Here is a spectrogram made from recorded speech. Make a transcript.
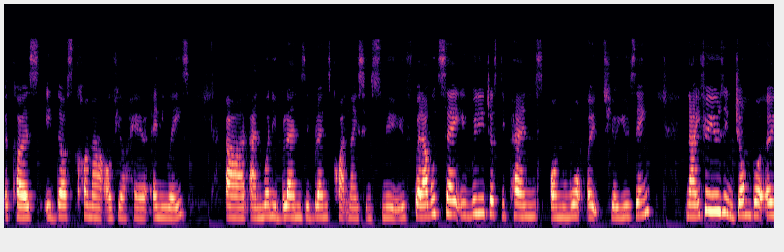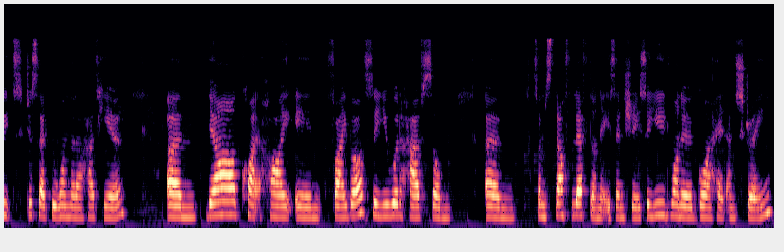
because it does come out of your hair anyways. Uh, and when it blends it blends quite nice and smooth. But I would say it really just depends on what oats you're using. Now if you're using jumbo oats just like the one that I have here um, they are quite high in fiber. So you would have some um, some stuff left on it essentially. So you'd want to go ahead and strain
